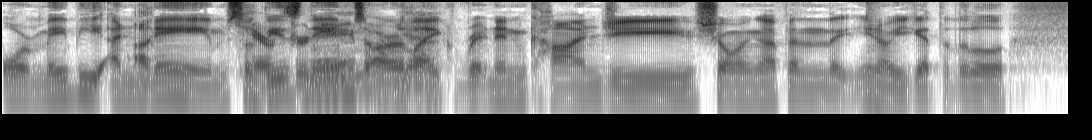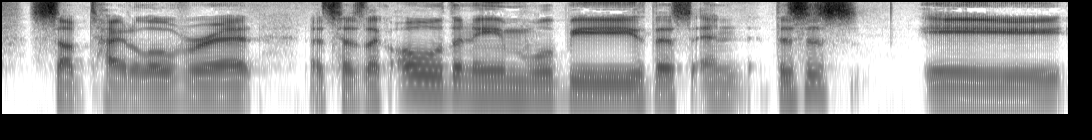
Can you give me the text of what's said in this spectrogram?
or maybe a, name. So these names name? are Yeah. like written in kanji, showing up and you know you get the little subtitle over it that says like oh the name will be this and this is a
